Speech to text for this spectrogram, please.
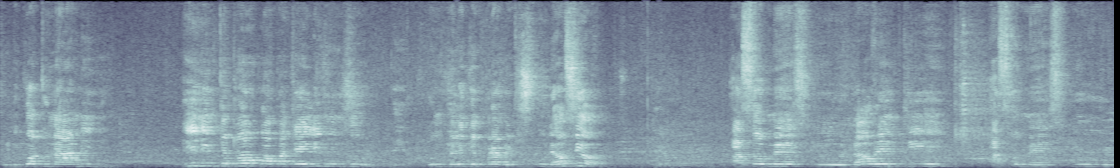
tulikuwa tunaamini ili mtoto wako apate elimu nzuri tumpeleke private school, au sio? Asome sijui Laurent, asome sijui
